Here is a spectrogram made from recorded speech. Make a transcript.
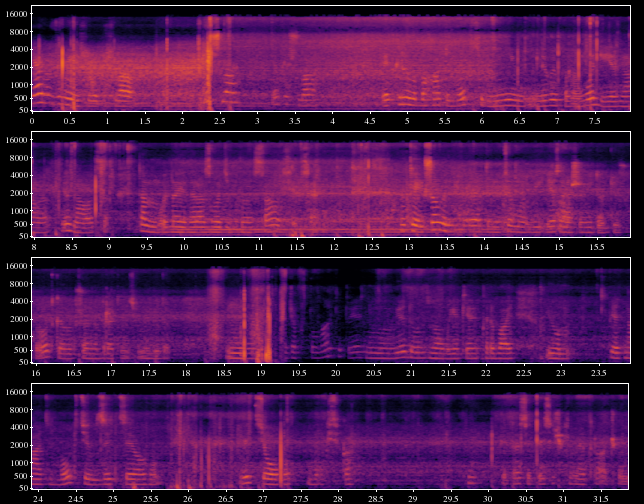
Я розумію, що я пішла. Пішла, я пішла. Я відкрила багато боксів, мені не випало воді, я знала, я знала це. Там один раз воді пролисталося і все. Окей, якщо ви не берете на цьому відео, я знаю, що відео дуже коротке, але якщо не берете на цьому відео, ну, хоча б 100 лайків, то я зніму відео знову, як я відкриваю 15 боксів з цього, з цього боксика. 15 тисяч не трачу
